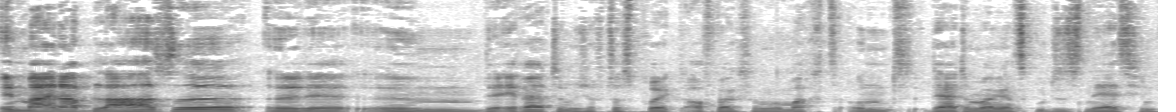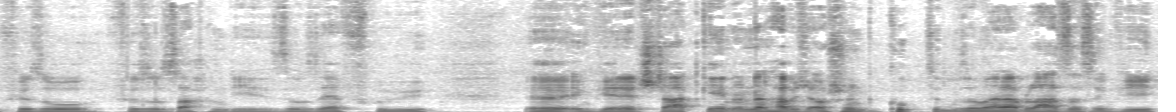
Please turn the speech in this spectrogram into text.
in meiner Blase, äh, der, ähm, der Era hatte mich auf das Projekt aufmerksam gemacht und der hatte mal ein ganz gutes Näschen für so, für so Sachen, die so sehr früh äh, irgendwie in den Start gehen. Und dann habe ich auch schon geguckt, in so meiner Blase ist irgendwie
